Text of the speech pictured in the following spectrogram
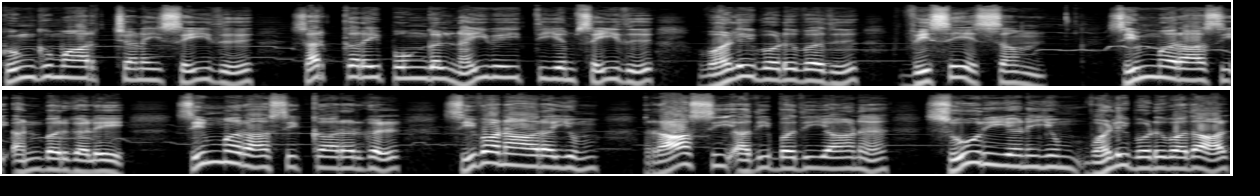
குங்குமார்ச்சனை செய்து சர்க்கரை பொங்கல் நைவேத்தியம் செய்து வழிபடுவது விசேஷம். சிம்ம ராசி அன்பர்களே சிம்ம ராசிக்காரர்கள் சிவனாரையும் ராசி அதிபதியான சூரியனையும் வழிபடுவதால்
